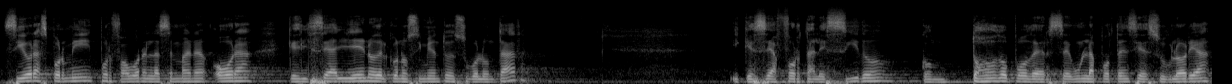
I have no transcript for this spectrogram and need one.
si oras por mí, por favor en la semana, ora que sea lleno del conocimiento de su voluntad y que sea fortalecido con todo poder según la potencia de su gloria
